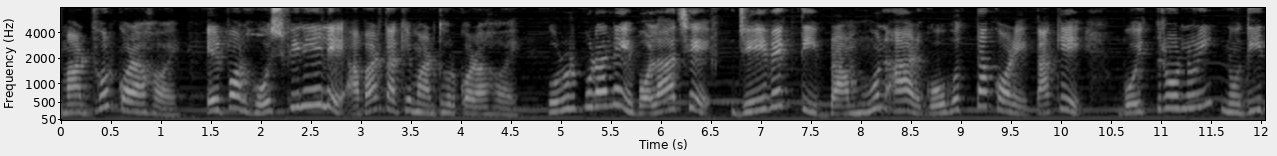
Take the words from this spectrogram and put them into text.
মারধর করা হয়। এরপর হোশ ফিরে এলে আবার তাকে মারধর করা হয়। গরুর পুরাণে বলা আছে, যে ব্যক্তি ব্রাহ্মণ আর গোহত্যা করে, তাকে বৈত্রণী নদীর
